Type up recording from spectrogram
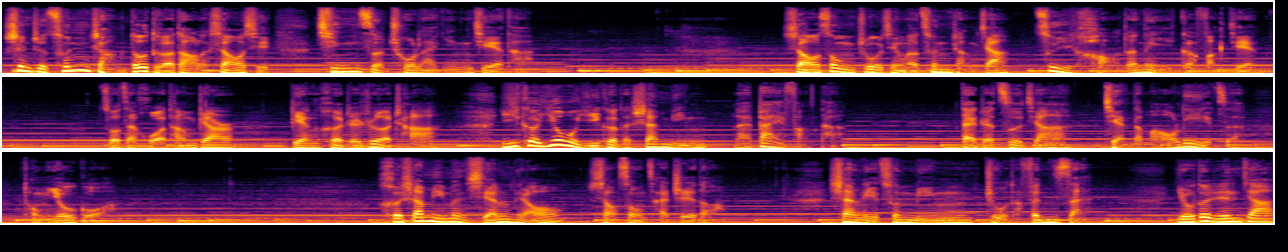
甚至村长都得到了消息，亲自出来迎接他。小宋住进了村长家最好的那一个房间，坐在火塘边儿，边喝着热茶。一个又一个的山民来拜访他，带着自家捡的毛栗子、铜优果。和山民们闲聊，小宋才知道。山里村民住得分散，有的人家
